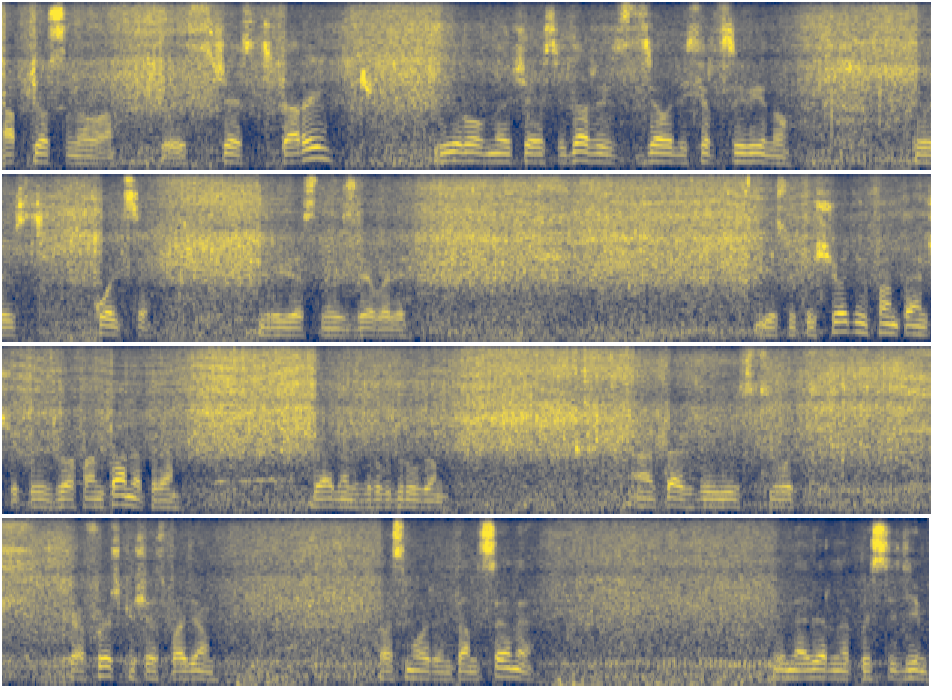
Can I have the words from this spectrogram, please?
обтесанного. То есть часть коры и ровная часть. И даже сделали сердцевину. То есть кольца древесные сделали. Есть вот еще один фонтанчик. То есть два фонтана прям рядом с друг другом. А также есть вот кафешка. Сейчас пойдем посмотрим там цены. И, наверное, посидим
